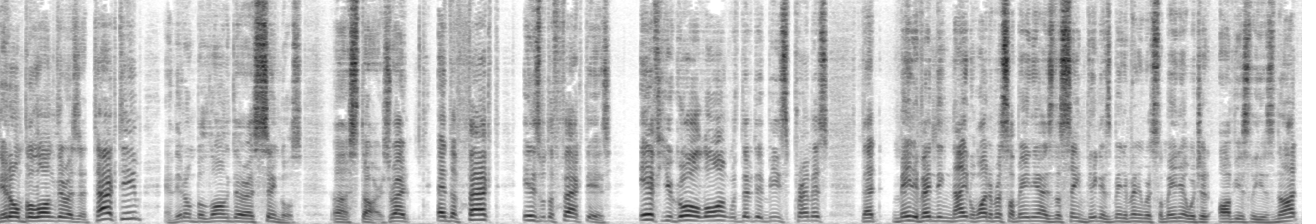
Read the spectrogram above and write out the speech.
They don't belong there as a tag team, and they don't belong there as singles uh, stars, right? And the fact is what the fact is. if you go along with WWE's premise that main eventing night one of WrestleMania is the same thing as main eventing WrestleMania, which it obviously is not,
